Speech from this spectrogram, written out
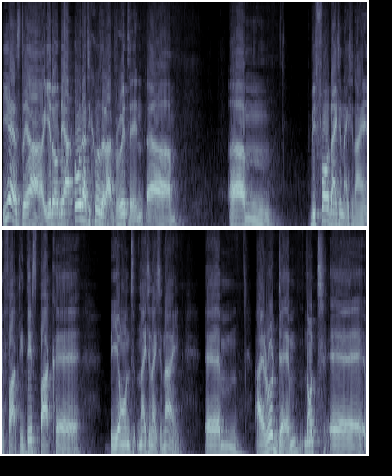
Yes, they are. You know, they are old articles that I've written um, um, before 1999. In fact, it dates back uh, beyond 1999. Um, I wrote them not uh,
